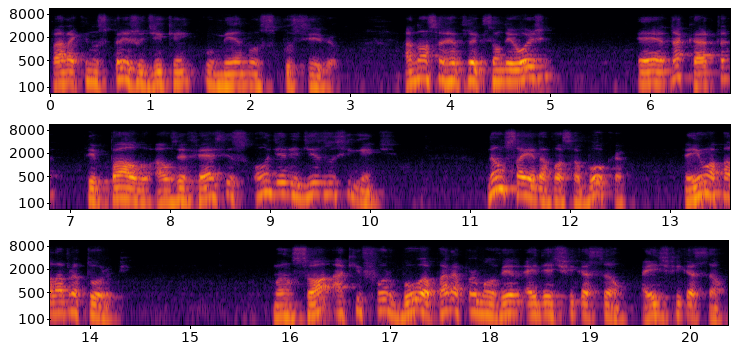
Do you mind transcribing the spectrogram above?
para que nos prejudiquem o menos possível. A nossa reflexão de hoje é da carta de Paulo aos Efésios, onde ele diz o seguinte: Não saia da vossa boca nenhuma palavra torpe, mas só a que for boa para promover a identificação, a edificação,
